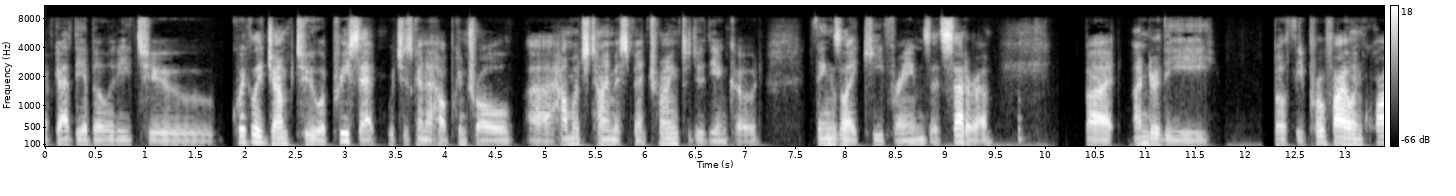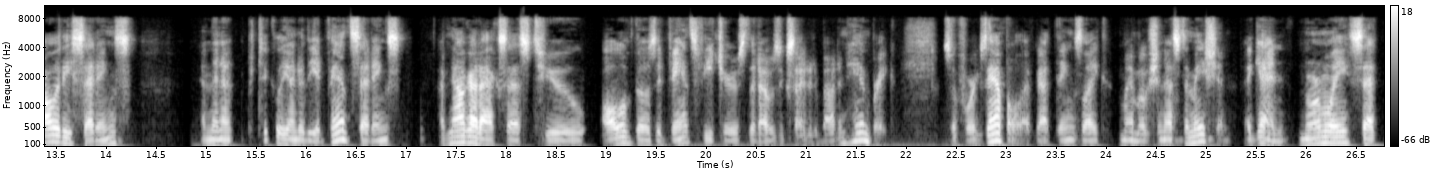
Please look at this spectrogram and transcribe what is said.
I've got the ability to quickly jump to a preset, which is going to help control uh, how much time is spent trying to do the encode, things like keyframes, etc. But under the both the profile and quality settings, and then uh, particularly under the advanced settings, I've now got access to all of those advanced features that I was excited about in Handbrake. So for example, I've got things like my motion estimation. Again, normally set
